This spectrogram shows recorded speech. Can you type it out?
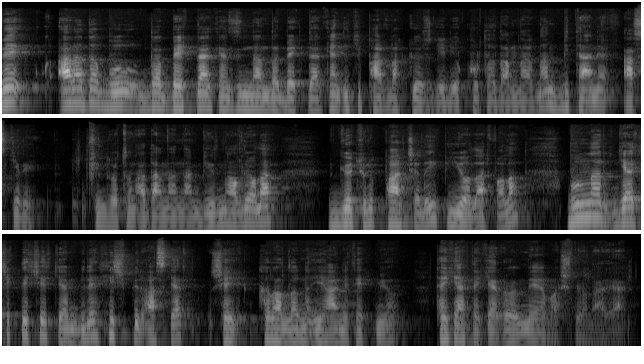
Ve arada burada beklerken, zindanda beklerken iki parlak göz geliyor kurt adamlardan. Bir tane askeri Finrod'un adamlarından birini alıyorlar. Götürüp parçalayıp yiyorlar falan. Bunlar gerçekleşirken bile hiçbir asker şey krallarına ihanet etmiyor. Teker teker ölmeye başlıyorlar yani.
